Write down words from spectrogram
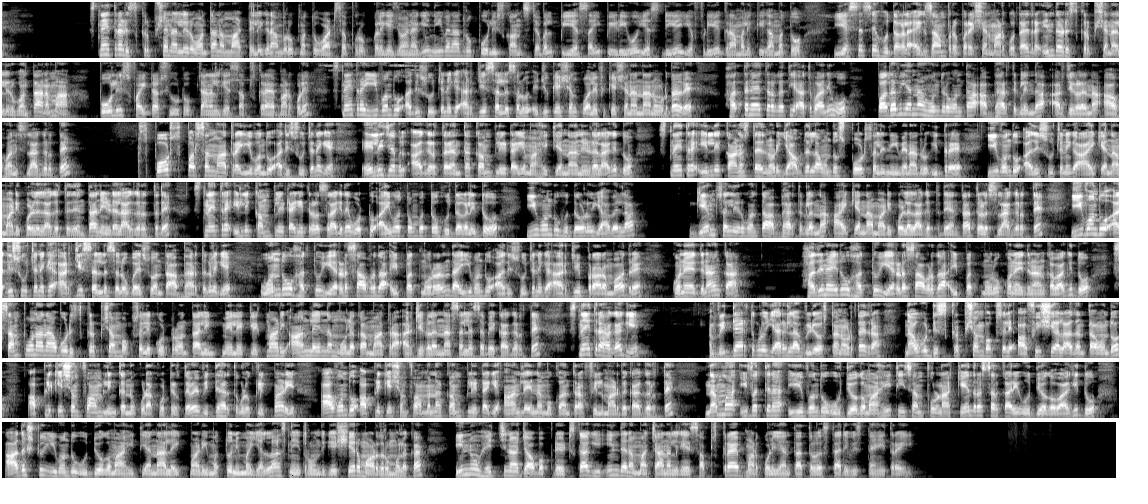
ಸ್ನೇಹಿತರ ಡಿಸ್ಕ್ರಿಪ್ಷನಲ್ಲಿರುವಂಥ ನಮ್ಮ ಟೆಲಿಗ್ರಾಮ್ ಗ್ರೂಪ್ ಮತ್ತು ವಾಟ್ಸಪ್ ಗ್ರೂಪ್ಗಳಿಗೆ ಜಾಯ್ನ್ ಆಗಿ ನೀವೇನಾದರೂ police constable, P S I, P D O, S D A, F D A, ಗ್ರಾಮ ಲೆಕ್ಕಿಗ ಮತ್ತು ಎಸ್ ಎಸ್ ಎ ಹುದ್ದೆಗಳ ಎಕ್ಸಾಮ್ ಪ್ರಿಪರೇಷನ್ ಮಾಡ್ಕೋತಾ ಇದ್ದರೆ ಇಂದ ಡಿಸ್ಕ್ರಿಪ್ಷನಲ್ಲಿರುವಂಥ ನಮ್ಮ ಪೊಲೀಸ್ ಫೈಟರ್ಸ್ ಯೂಟ್ಯೂಬ್ ಚಾನಲ್ಗೆ ಸಬ್ಸ್ಕ್ರೈಬ್ ಮಾಡ್ಕೊಳ್ಳಿ. ಸ್ನೇಹಿತರೆ, ಈ ಒಂದು ಅಧಿಸೂಚನೆಗೆ ಅರ್ಜಿ ಸಲ್ಲಿಸಲು ಎಜುಕೇಷನ್ ಕ್ವಾಲಿಫಿಕೇಷನನ್ನು ನೋಡಿದ್ರೆ ಹತ್ತನೇ ತರಗತಿ ಅಥವಾ ನೀವು ಪದವಿಯನ್ನು ಹೊಂದಿರುವಂಥ ಅಭ್ಯರ್ಥಿಗಳಿಂದ ಅರ್ಜಿಗಳನ್ನು ಆಹ್ವಾನಿಸಲಾಗಿರುತ್ತೆ. ಸ್ಪೋರ್ಟ್ಸ್ ಪರ್ಸನ್ ಮಾತ್ರ ಈ ಒಂದು ಅಧಿಸೂಚನೆಗೆ ಎಲಿಜಿಬಲ್ ಆಗಿರ್ತಾರೆ ಅಂತ ಕಂಪ್ಲೀಟಾಗಿ ಮಾಹಿತಿಯನ್ನು ನೀಡಲಾಗಿದ್ದು, ಸ್ನೇಹಿತರೆ, ಇಲ್ಲಿ ಕಾಣಿಸ್ತಾ ಇದೆ ನೋಡಿ, ಯಾವುದೆಲ್ಲ ಒಂದು ಸ್ಪೋರ್ಟ್ಸಲ್ಲಿ ನೀವೇನಾದರೂ ಇದ್ದರೆ ಈ ಒಂದು ಅಧಿಸೂಚನೆಗೆ ಆಯ್ಕೆಯನ್ನು ಮಾಡಿಕೊಳ್ಳಲಾಗುತ್ತದೆ ಅಂತ ನೀಡಲಾಗಿರುತ್ತದೆ. ಸ್ನೇಹಿತರೆ, ಇಲ್ಲಿ ಕಂಪ್ಲೀಟಾಗಿ ತಿಳಿಸಲಾಗಿದೆ, ಒಟ್ಟು ಐವತ್ತೊಂಬತ್ತು ಹುದ್ದೆಗಳಿದ್ದು, ಈ ಒಂದು ಹುದ್ದೆಗಳು ಯಾವೆಲ್ಲ ಗೇಮ್ಸಲ್ಲಿರುವಂಥ ಅಭ್ಯರ್ಥಿಗಳನ್ನು ಆಯ್ಕೆಯನ್ನು ಮಾಡಿಕೊಳ್ಳಲಾಗುತ್ತದೆ ಅಂತ ತಿಳಿಸಲಾಗಿರುತ್ತೆ. ಈ ಒಂದು ಅಧಿಸೂಚನೆಗೆ ಅರ್ಜಿ ಸಲ್ಲಿಸಲು ಬಯಸುವಂಥ ಅಭ್ಯರ್ಥಿಗಳಿಗೆ ಒಂದು ಹತ್ತು ಎರಡು ಸಾವಿರದ ಇಪ್ಪತ್ತ್ಮೂರರಿಂದ ಈ ಒಂದು ಅಧಿಸೂಚನೆಗೆ ಅರ್ಜಿ ಪ್ರಾರಂಭವಾದರೆ ಕೊನೆಯ ದಿನಾಂಕ ಹದಿನೈದು ಹತ್ತು ಎರಡು ಸಾವಿರದ ಇಪ್ಪತ್ತ್ಮೂರು ಕೊನೆಯ ದಿನಾಂಕವಾಗಿದ್ದು, ಸಂಪೂರ್ಣ ನಾವು ಡಿಸ್ಕ್ರಿಪ್ಷನ್ ಬಾಕ್ಸಲ್ಲಿ ಕೊಟ್ಟಿರುವಂಥ ಲಿಂಕ್ ಮೇಲೆ ಕ್ಲಿಕ್ ಮಾಡಿ ಆನ್ಲೈನ್ನ ಮೂಲಕ ಮಾತ್ರ ಅರ್ಜಿಗಳನ್ನು ಸಲ್ಲಿಸಬೇಕಾಗಿರುತ್ತೆ. ಸ್ನೇಹಿತರೆ, ಹಾಗಾಗಿ ವಿದ್ಯಾರ್ಥಿಗಳು ಯಾರೆಲ್ಲ ವೀಡಿಯೋಸ್ನ ನೋಡ್ತಾ ಇದ್ರ, ನಾವು ಡಿಸ್ಕ್ರಿಪ್ಷನ್ ಬಾಕ್ಸಲ್ಲಿ ಅಫಿಷಿಯಲ್ ಆದಂಥ ಒಂದು ಅಪ್ಲಿಕೇಶನ್ ಫಾರ್ಮ್ ಲಿಂಕನ್ನು ಕೂಡ ಕೊಟ್ಟಿರ್ತೇವೆ. ವಿದ್ಯಾರ್ಥಿಗಳು ಕ್ಲಿಕ್ ಮಾಡಿ ಆ ಒಂದು ಅಪ್ಲಿಕೇಶನ್ ಫಾರ್ಮನ್ನು ಕಂಪ್ಲೀಟಾಗಿ ಆನ್ಲೈನ್ನ ಮುಖಾಂತರ ಫಿಲ್ ಮಾಡಬೇಕಾಗಿರುತ್ತೆ. ನಮ್ಮ ಇವತ್ತಿನ ಈ ಒಂದು ಉದ್ಯೋಗ ಮಾಹಿತಿ ಸಂಪೂರ್ಣ ಕೇಂದ್ರ ಸರ್ಕಾರಿ ಉದ್ಯೋಗವಾಗಿದ್ದು, ಆದಷ್ಟು ಈ ಒಂದು ಉದ್ಯೋಗ ಮಾಹಿತಿಯನ್ನು ಲೈಕ್ ಮಾಡಿ ಮತ್ತು ನಿಮ್ಮ ಎಲ್ಲ ಸ್ನೇಹಿತರೊಂದಿಗೆ ಶೇರ್ ಮಾಡೋದ್ರ ಮೂಲಕ ಇನ್ನೂ ಹೆಚ್ಚಿನ ಜಾಬ್ ಅಪ್ಡೇಟ್ಸ್ಗಾಗಿ ಹಿಂದೆ ನಮ್ಮ ಚಾನಲ್ಗೆ ಸಬ್ಸ್ಕ್ರೈಬ್ ಮಾಡ್ಕೊಳ್ಳಿ ಅಂತ ತಿಳಿಸ್ತಾ ಇದ್ದೀವಿ ಸ್ನೇಹಿತರೆ.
